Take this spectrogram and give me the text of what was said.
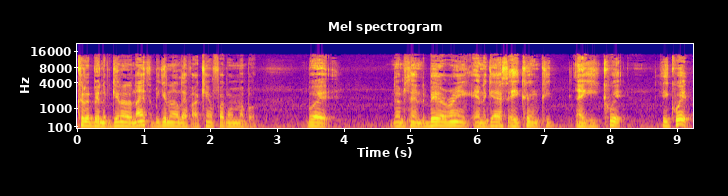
could have been the beginning of the ninth, the beginning of the left. I can't fucking remember. But you know I'm saying the bell ring and the guy said he couldn't he, he quit. He quit.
